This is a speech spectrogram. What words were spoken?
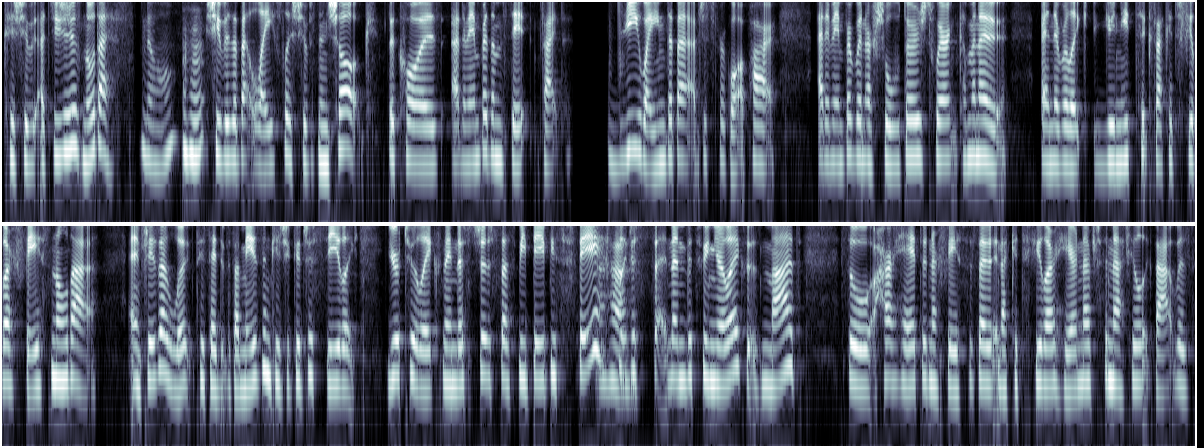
Because she, did you just know this? No. Mm-hmm. She was a bit lifeless. She was in shock because I remember them say, in fact, rewind a bit. I've just forgot a part. I remember when her shoulders weren't coming out and they were like, you need to, because I could feel her face and all that. And Fraser looked, he said it was amazing because you could just see like your two legs and then there's just this wee baby's face, Uh-huh. like just sitting in between your legs. It was mad. So her head and her face was out and I could feel her hair and everything. I feel like that was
